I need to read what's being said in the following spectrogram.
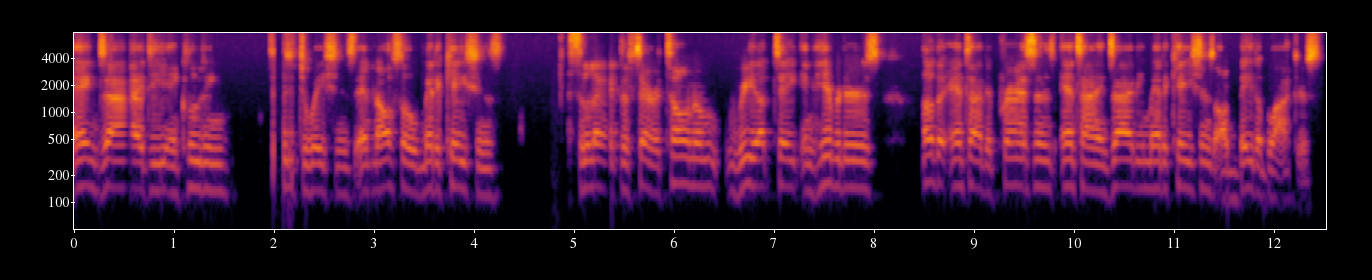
anxiety, including situations, and also medications, selective serotonin reuptake inhibitors, other antidepressants, anti anxiety medications, or beta blockers.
